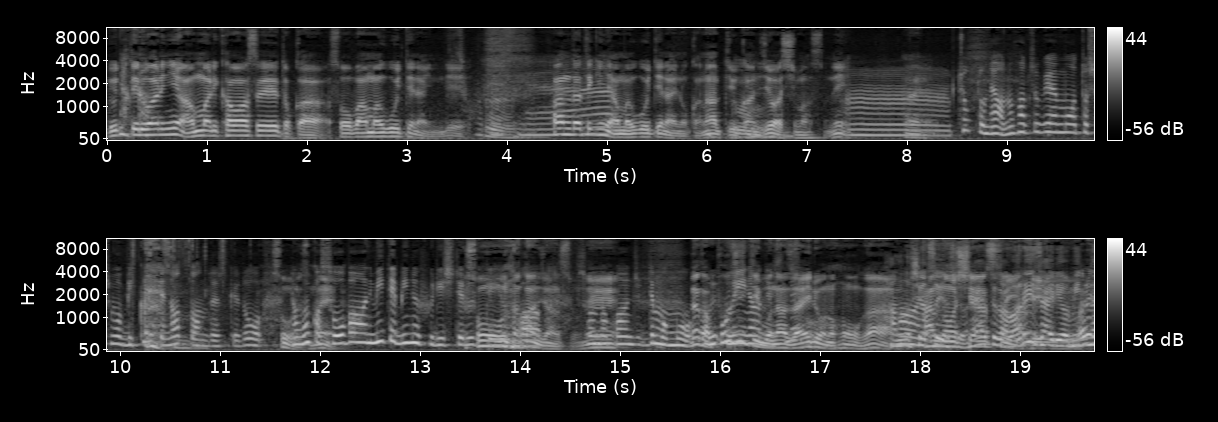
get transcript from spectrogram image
言ってる割にはあんまり為替とか相場あんま動いてないんで、そうですね。ファンダ的にはあんまり動いてないのかなっていう感じはしますね、はい、ちょっとね、あの発言も私もびっくりってなったんですけど、ね、なんか相場は見て見ぬふりしてるっていうか、そんな感じなんですよね。そんな感じ、でももう、なんかポジティブな材料の方が反応しやすいね。悪い材料みんな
